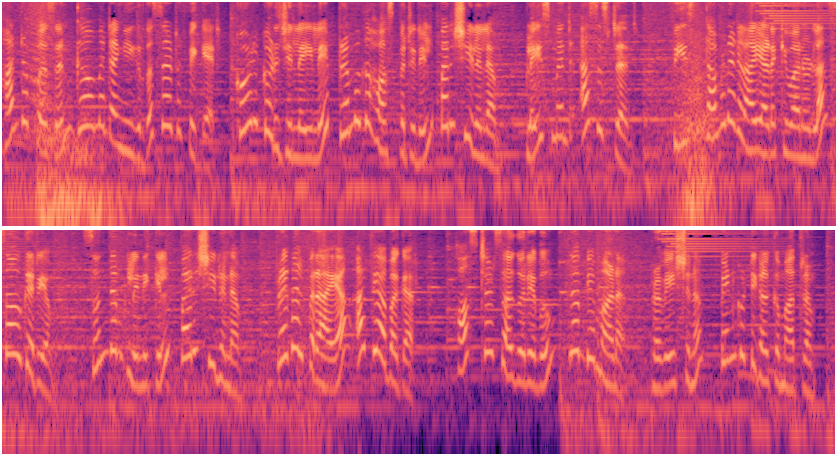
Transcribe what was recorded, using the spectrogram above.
hundred percent government അംഗീകൃത സർട്ടിഫിക്കറ്റ് കോഴിക്കോട് ജില്ലയിലെ പ്രമുഖ ഹോസ്പിറ്റലിൽ പരിശീലനം പ്ലേസ്മെന്റ് അസിസ്റ്റന്റ് ഫീസ് തവണകളായി അടയ്ക്കുവാനുള്ള സൗകര്യം സ്വന്തം ക്ലിനിക്കിൽ പരിശീലനം പ്രഗത്ഭരായ അധ്യാപകർ. ഹോസ്റ്റൽ സൗകര്യവും ലഭ്യമാണ്. പ്രവേശനം പെൺകുട്ടികൾക്ക് മാത്രം.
